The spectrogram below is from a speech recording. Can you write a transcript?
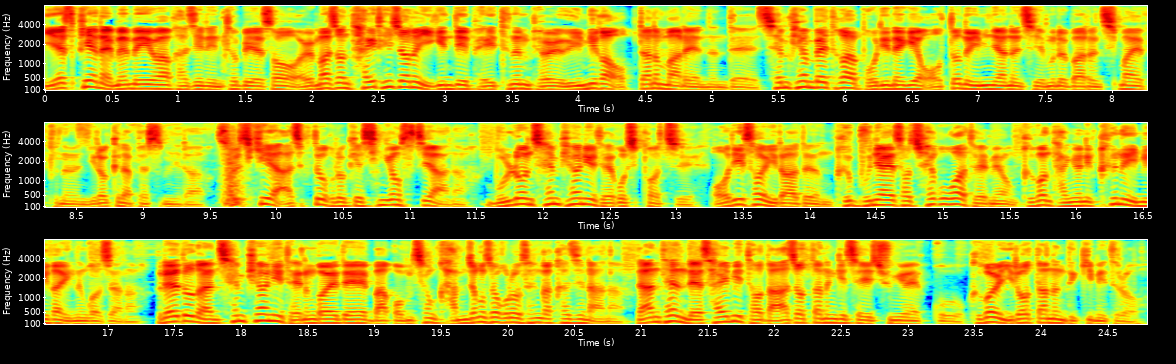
ESPN MMA와 가진 인터뷰에서 얼마 전 타이틀전을 이긴 뒤 베이트는 별 의미가 없다는 말을 했는데 챔피언 벨트가 본인에게 어떤 의미냐는 질문을 받은 치마에프는 이렇게 답했습니다. 솔직히 아직도 그렇게 신경 쓰지 않아. 물론 챔피언이 되고 싶었지. 어디서 일하든 그 분야에서 최고가 되면 그건 당연히 큰 의미가 있는 거잖아. 그래도 난 챔피언이 되는 거에 대해 막 엄청 감정적으로 생각하진 않아. 나한텐 내 삶이 더 나아졌다는 게 제일 중요했고 그걸 잃었다는 느낌이 들어.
